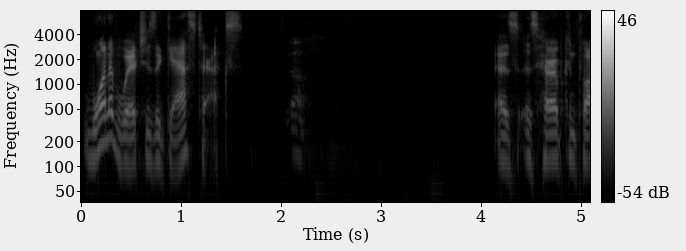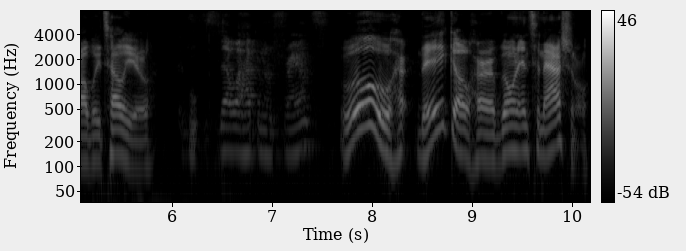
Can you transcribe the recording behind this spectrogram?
One of which is a gas tax. Ugh. As, as Herb can probably tell you, Is that what happened in France? Ooh, Her- there you go, Herb, going international.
